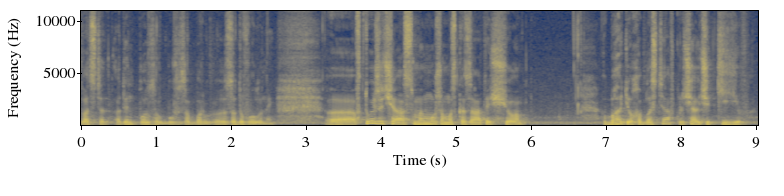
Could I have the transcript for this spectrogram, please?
21 позов був е, задоволений. Е, В той же час ми можемо сказати, що в багатьох областях, включаючи Київ, е,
